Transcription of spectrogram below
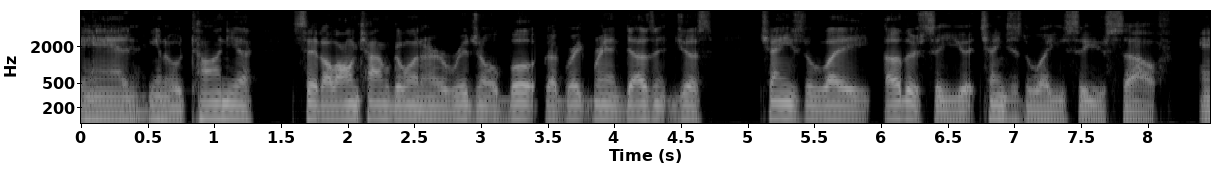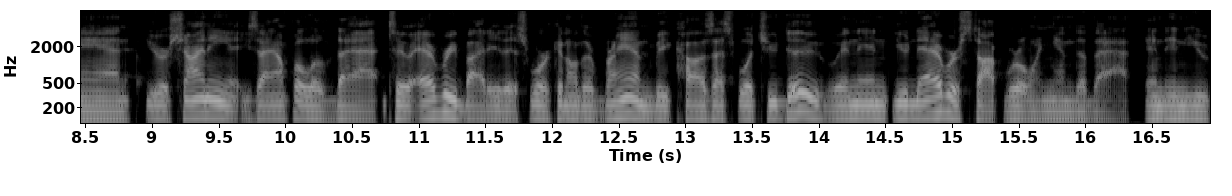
And, mm-hmm. you know, Tanya, said a long time ago in her original book, a great brand doesn't just change the way others see you, it changes the way you see yourself. And you're a shining example of that to everybody that's working on their brand because that's what you do. And then you never stop growing into that. And then you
